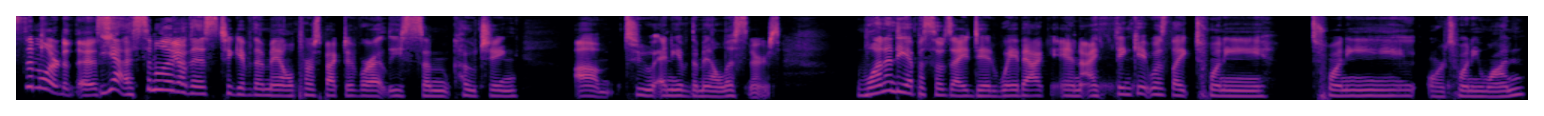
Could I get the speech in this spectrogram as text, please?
Similar to this. yeah, similar to this to give the male perspective or at least some coaching um, to any of the male listeners. One of the episodes I did way back in, I think it was like 2020 or 21,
